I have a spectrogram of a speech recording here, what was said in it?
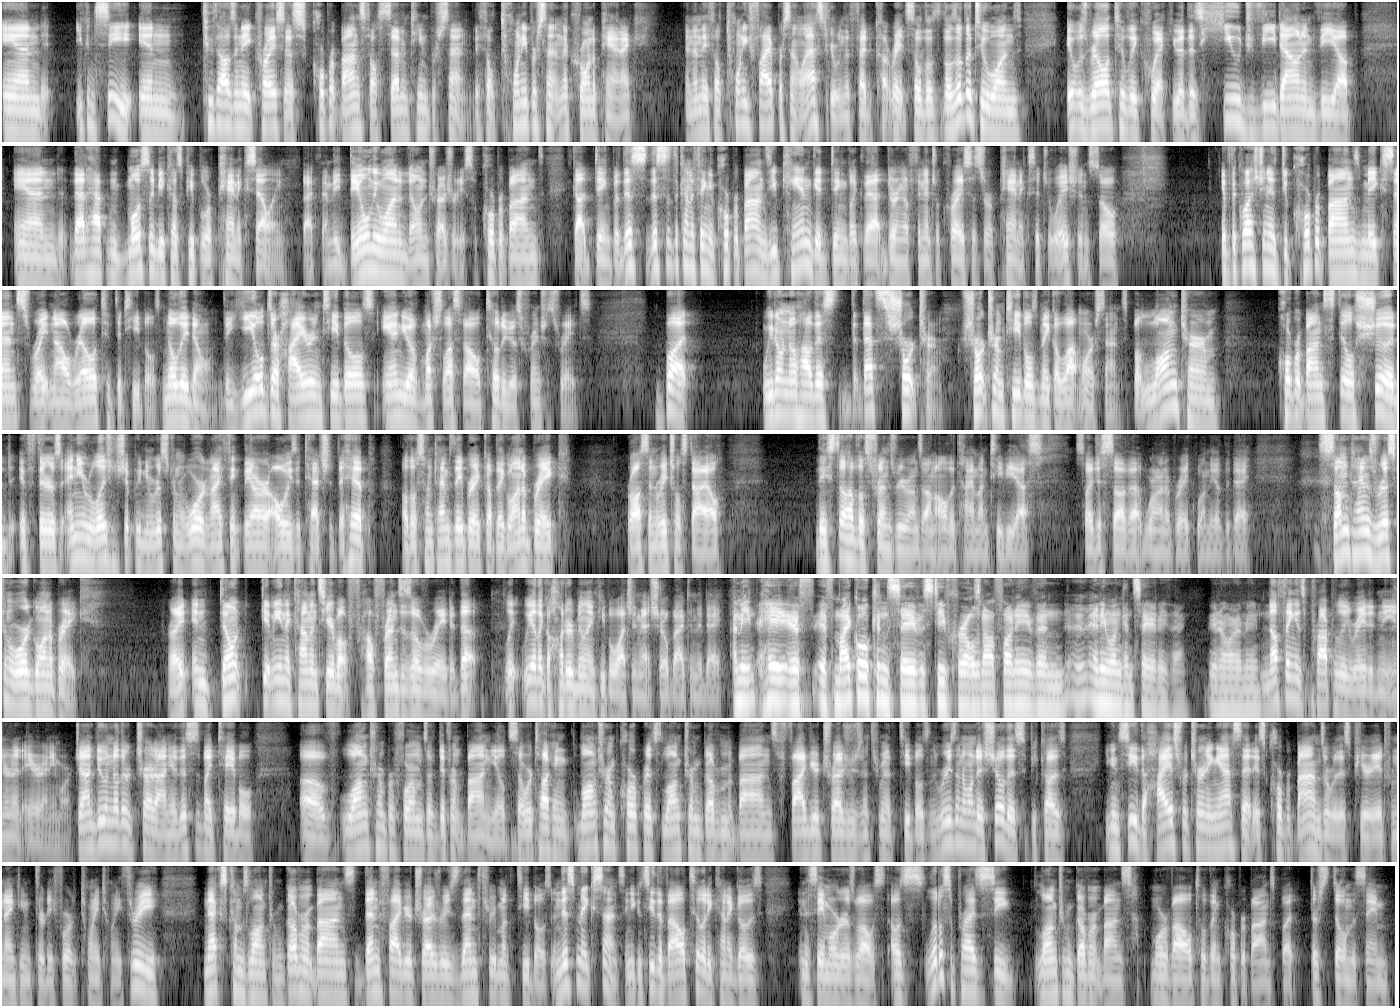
And you can see in 2008 crisis, corporate bonds fell 17%. They fell 20% in the Corona panic, and then they fell 25% last year when the Fed cut rates. So those, those other two ones, it was relatively quick. You had this huge V down and V up, and that happened mostly because people were panic selling back then. They, they only wanted to own treasuries, so corporate bonds got dinged. But this this is the kind of thing in corporate bonds you can get dinged like that during a financial crisis or a panic situation. So if the question is, do corporate bonds make sense right now relative to T bills? No, they don't. The yields are higher in T bills, and you have much less volatility risk for interest rates. But we don't know how this, th- that's short term. Short term T bills make a lot more sense. But long term, corporate bonds still should, if there's any relationship between risk and reward, and I think they are always attached at the hip, although sometimes they break up, they go on a break, Ross and Rachel style. They still have those Friends reruns on all the time on TBS. So I just saw that we're on a break one the other day sometimes risk and reward go on a break, right? And don't get me in the comments here about how Friends is overrated. That we had like hundred million people watching that show back in the day. I mean, hey, if if Michael can say that Steve Carell's not funny, then anyone can say anything. You know what I mean? Nothing is properly rated in the internet era anymore. John, do another chart on here. This is my table of long-term performance of different bond yields. So we're talking long-term corporates, long-term government bonds, five-year treasuries, and three-month T-bills. And the reason I wanted to show this is because you can see the highest returning asset is corporate bonds over this period from 1934 to 2023. Next comes long-term government bonds, then five-year treasuries, then three-month T-bills. And this makes sense. And you can see the volatility kind of goes in the same order as well. I was, a little surprised to see long-term government bonds more volatile than corporate bonds, but they're still in the same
